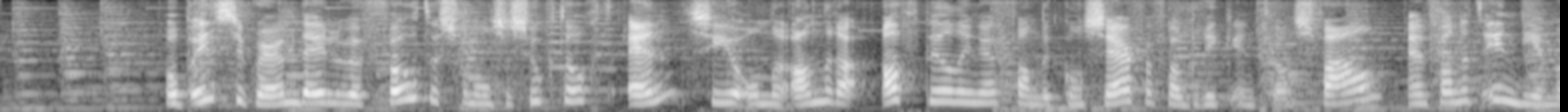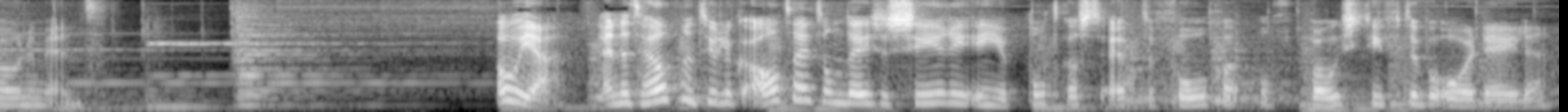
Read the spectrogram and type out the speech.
Op Instagram delen we foto's van onze zoektocht en zie je onder andere afbeeldingen van de conservenfabriek in Transvaal en van het Indië-monument. Oh ja, en het helpt natuurlijk altijd om deze serie in je podcast-app te volgen of positief te beoordelen.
